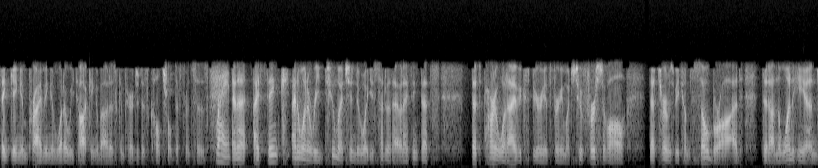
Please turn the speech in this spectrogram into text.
thinking and priming and what are we talking about as compared to just cultural differences. Right. And I I think I don't want to read too much into what you said with that, but I think that's that's part of what I've experienced very much too. First of all, that term's become so broad that on the one hand,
